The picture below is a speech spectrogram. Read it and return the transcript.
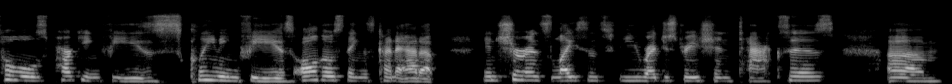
tolls, parking fees, cleaning fees, all those things kind of add up. Insurance, license fee, registration, taxes. Um,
